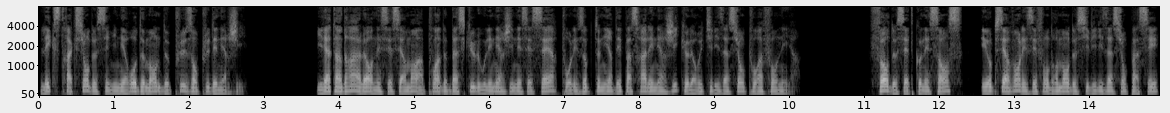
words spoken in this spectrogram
l'extraction de ces minéraux demande de plus en plus d'énergie. Il atteindra alors nécessairement un point de bascule où l'énergie nécessaire pour les obtenir dépassera l'énergie que leur utilisation pourra fournir. Fort de cette connaissance, et observant les effondrements de civilisations passées,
